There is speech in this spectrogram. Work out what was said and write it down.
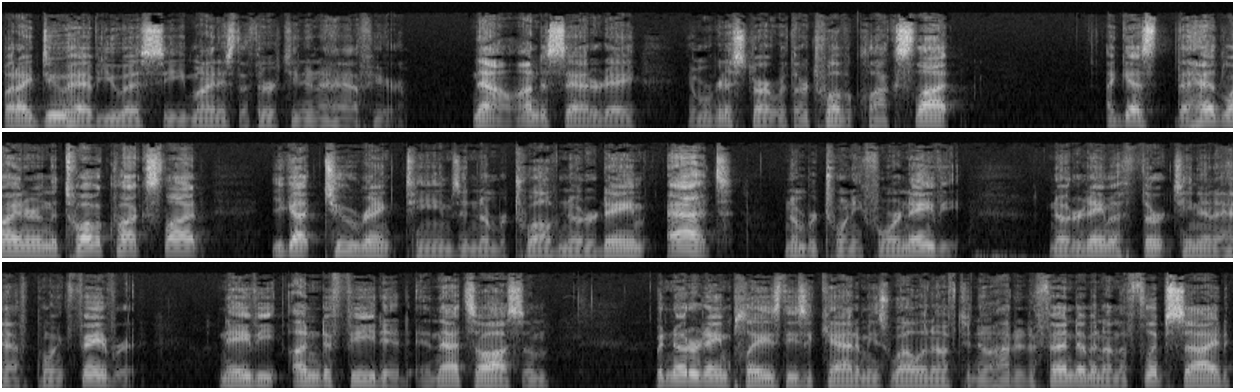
but I do have USC minus the 13 and a half here. Now, on to Saturday, and we're going to start with our 12 o'clock slot. I guess the headliner in the 12 o'clock slot you got two ranked teams in number 12 Notre Dame at number 24 Navy. Notre Dame a 13 and a half point favorite. Navy undefeated, and that's awesome. But Notre Dame plays these academies well enough to know how to defend them. And on the flip side,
